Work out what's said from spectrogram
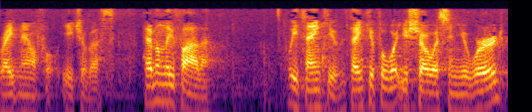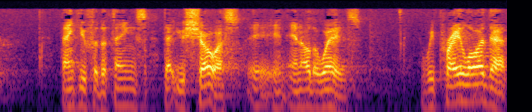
right now for each of us. Heavenly Father, we thank you. Thank you for what you show us in your Word. Thank you for the things that you show us in, in other ways. We pray, Lord, that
